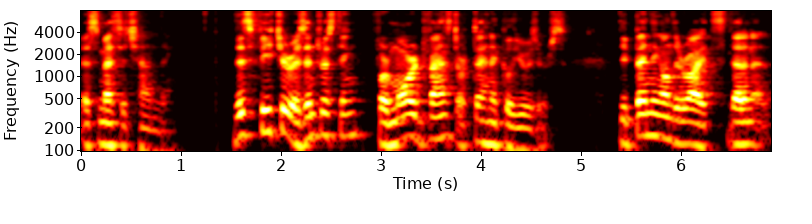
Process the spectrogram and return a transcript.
is message handling. This feature is interesting for more advanced or technical users. Depending on the rights that an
